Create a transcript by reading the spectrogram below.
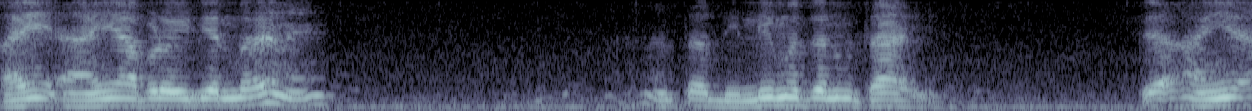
અહીં અહીં આપણો ઇન્ડિયન મળે ને, તો દિલ્હીમાં જન્મ થાય. તે અહીં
